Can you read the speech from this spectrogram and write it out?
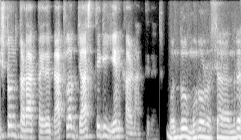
ಇಷ್ಟೊಂದು ತಡ ಆಗ್ತಾ ಇದೆ ಬ್ಯಾಕ್ಲಾಗ್ ಜಾಸ್ತಿಗೆ ಏನ್ ಕಾರಣ ಆಗ್ತಿದೆ? ಒಂದು ಮೂರುವರೆ ವರ್ಷ ಅಂದ್ರೆ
